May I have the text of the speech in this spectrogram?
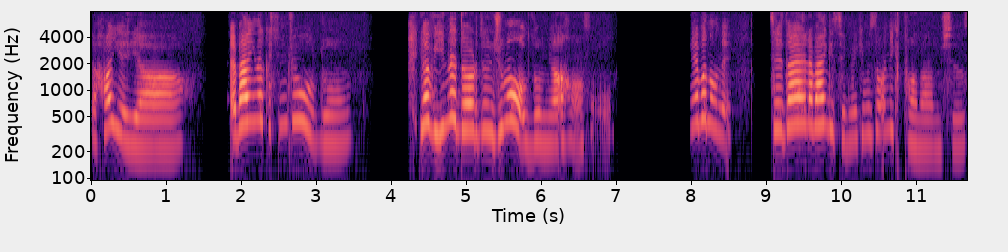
Ya hayır ya. E ben yine kaçıncı oldum? Ya yine dördüncü mü oldum ya? Niye bana onu... Sevda ile ben gitseydim. İkimiz de 12 puan almışız.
